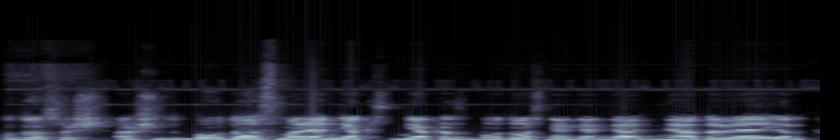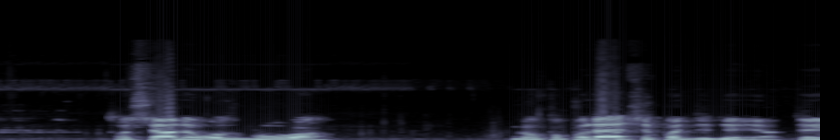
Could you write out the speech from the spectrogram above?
Baudos, aš, aš baudos mane nieks, niekas baudos ne, ne, ne, nedavė ir tos seliavos buvo, gal populiacija padidėjo. Tai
